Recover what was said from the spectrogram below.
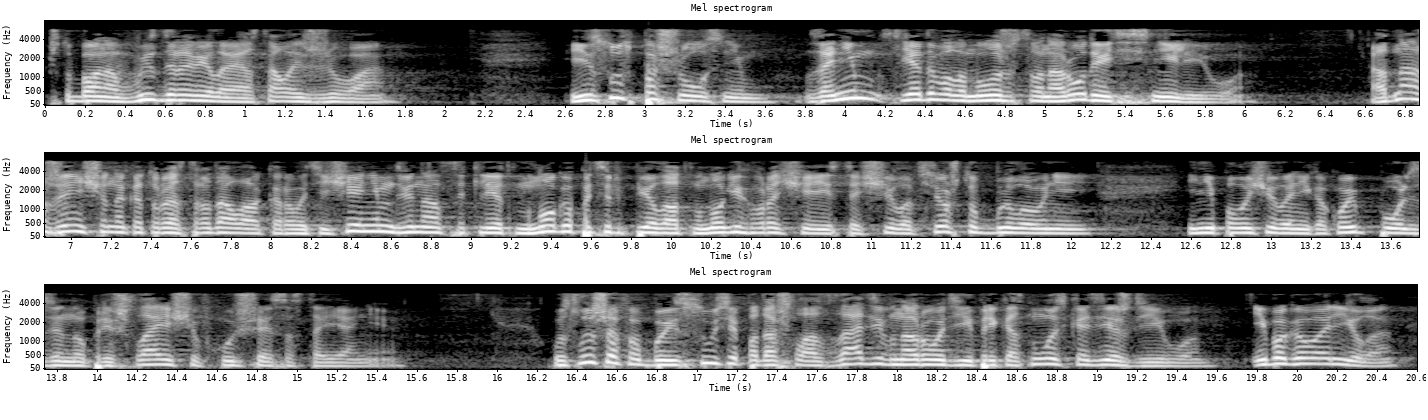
чтобы она выздоровела и осталась жива». Иисус пошел с ним. За ним следовало множество народа и теснили его. Одна женщина, которая страдала кровотечением 12 лет, много потерпела от многих врачей, истощила все, что было у ней, и не получила никакой пользы, но пришла еще в худшее состояние. Услышав об Иисусе, подошла сзади в народе и прикоснулась к одежде его, ибо говорила –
